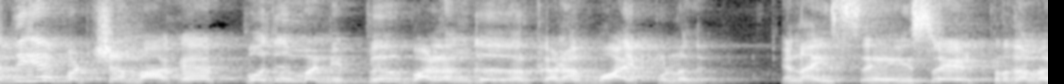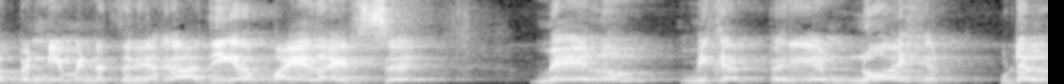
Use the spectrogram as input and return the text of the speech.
அதிகபட்சமாக பொது மன்னிப்பு வழங்குவதற்கான வாய்ப்பு உள்ளது. ஏன்னா இஸ் இஸ்ரேல் பிரதமர் பென்யமின் நெத்தனியாக அதிக வயதாயிருச்சு. மேலும் மிகப்பெரிய நோய்கள் உடல்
